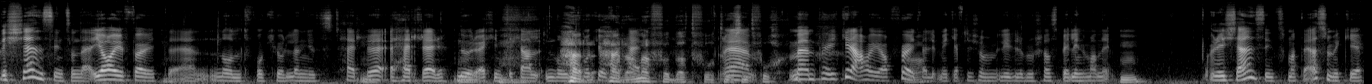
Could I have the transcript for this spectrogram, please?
Det känns inte som det. Jag har ju följt eh, 02-kullen just herre, herrer. Nu är jag inte kalla 02-kullen Mm. Herr, herr. herrarna födda 2002. Eh, Men pojkarna har jag följt väldigt mycket eftersom lillebrorsan spelar innebandy. Mm. Och det känns inte som att det är så mycket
